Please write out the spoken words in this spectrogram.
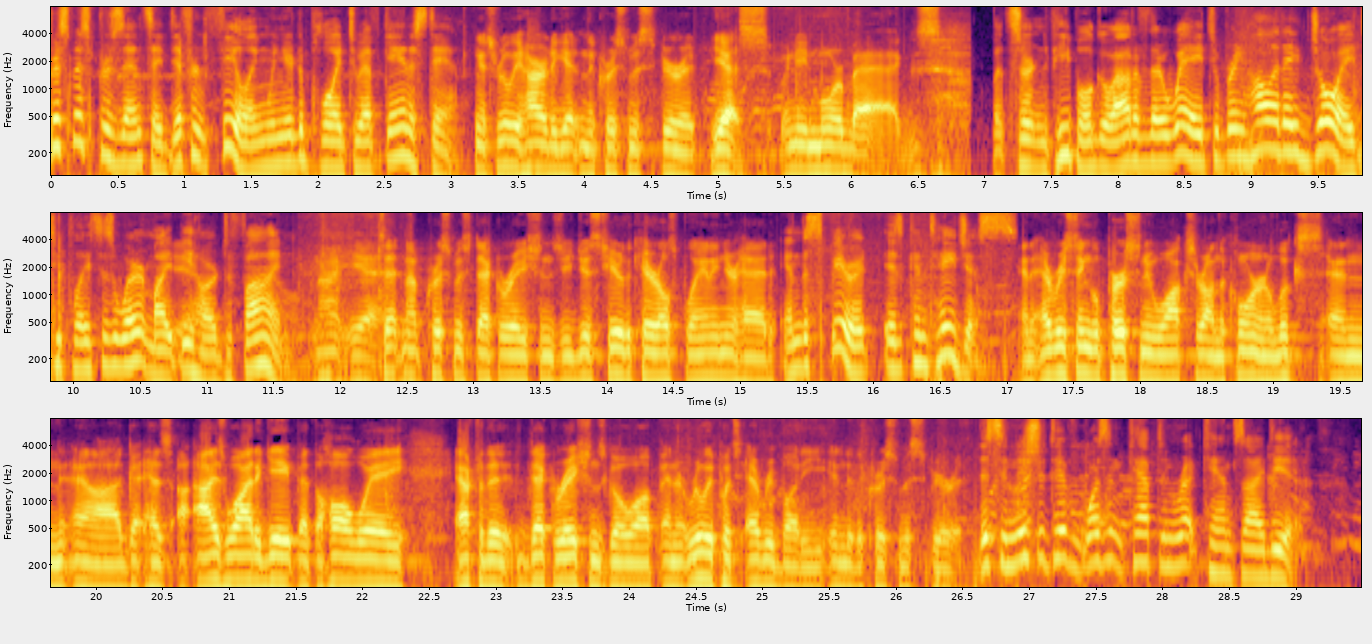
Christmas presents a different feeling when you're deployed to Afghanistan. It's really hard to get in the Christmas spirit. Yes, we need more bags. But certain people go out of their way to bring holiday joy to places where it might yeah. be hard to find. Not yet. Setting up Christmas decorations, you just hear the carols playing in your head. And the spirit is contagious. And every single person who walks around the corner looks and uh, has eyes wide agape at the hallway after the decorations go up, and it really puts everybody into the Christmas spirit. This initiative wasn't Captain Retkamp's idea.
